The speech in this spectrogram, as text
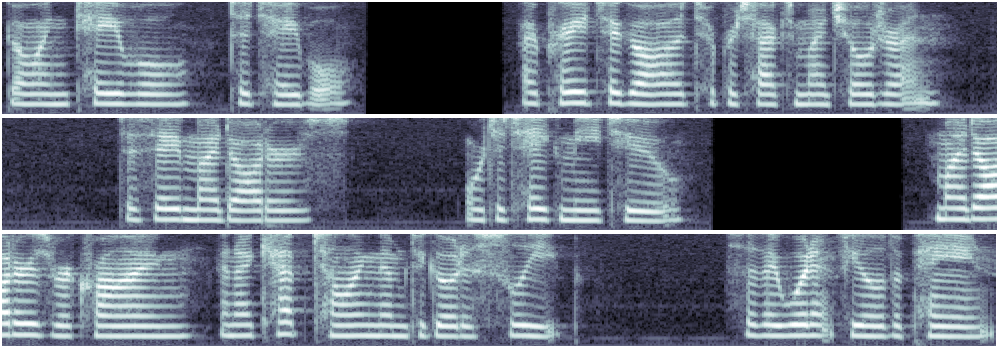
going table to table. I prayed to God to protect my children, to save my daughters, or to take me too. My daughters were crying, and I kept telling them to go to sleep so they wouldn't feel the pain.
